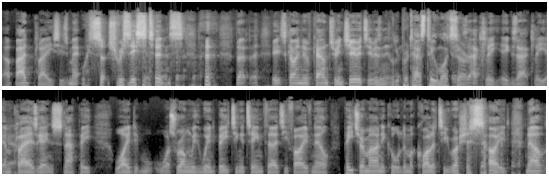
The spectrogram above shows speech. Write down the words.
a, bad place is met with such resistance that it's kind of counterintuitive, isn't it? You protest too much, sir. Exactly, exactly. And yeah. players getting snappy. Why? Did, what's wrong with win, beating a team thirty-five 0 Peter O'Mahony called them a quality Russia side. now,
